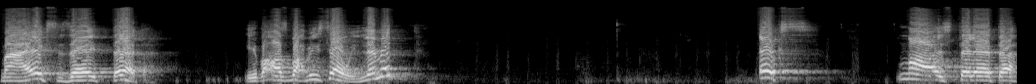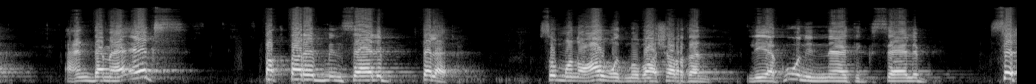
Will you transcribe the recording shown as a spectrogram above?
مع إكس زائد 3 يبقى أصبح بيساوي limit x ناقص 3 عندما x تقترب من سالب 3 ثم نعوض مباشرة ليكون الناتج سالب 6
